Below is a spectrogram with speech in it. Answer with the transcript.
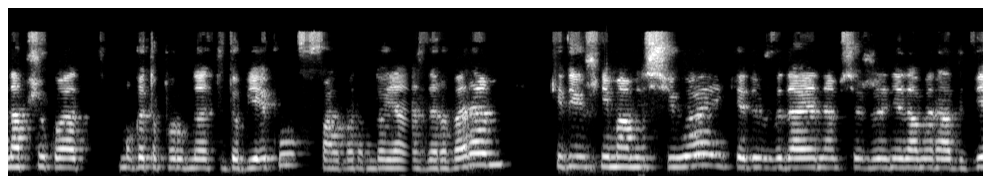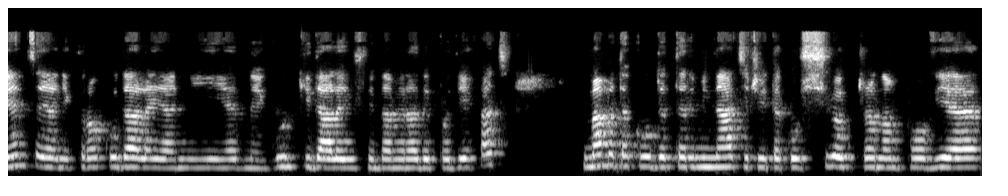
na przykład mogę to porównać do biegów albo tam do jazdy rowerem, kiedy już nie mamy siły i kiedy już wydaje nam się, że nie damy rady więcej, ani kroku dalej, ani jednej górki dalej, już nie damy rady podjechać. Mamy taką determinację, czyli taką siłę, która nam powie,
